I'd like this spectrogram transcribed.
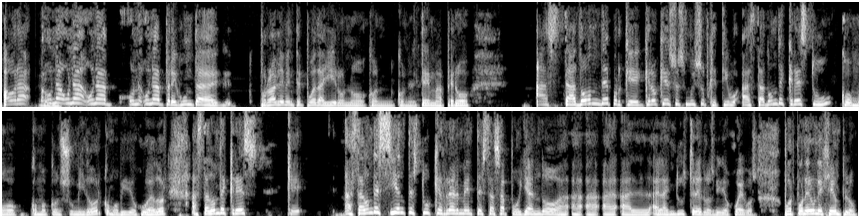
Ahora, una, una, una, una, pregunta probablemente pueda ir o no con, con el tema, pero ¿hasta dónde? Porque creo que eso es muy subjetivo. ¿Hasta dónde crees tú, como, como consumidor, como videojugador, hasta dónde crees que ¿Hasta dónde sientes tú que realmente estás apoyando a, la industria de los videojuegos? Por poner un ejemplo,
